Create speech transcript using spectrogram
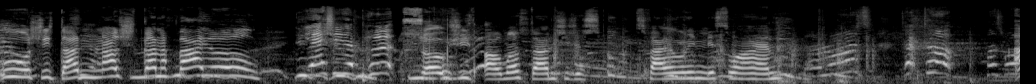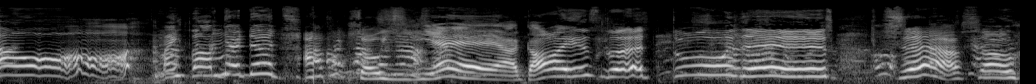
Oh, she's done. Now she's gonna file. Yeah, she's a put. So she's almost done. She's just filing this one. Oh, my thumb. So yeah, guys, let's do this. Yeah, so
